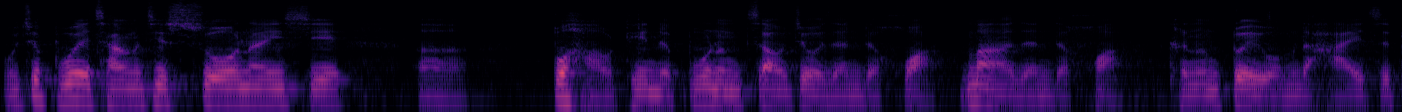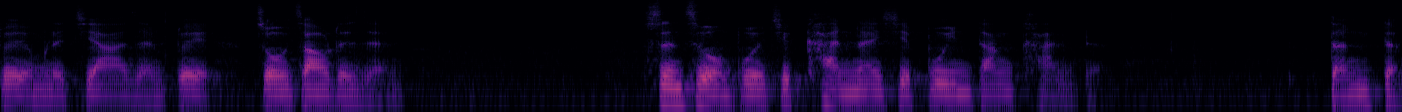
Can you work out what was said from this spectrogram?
我就不会常常去说那一些呃不好听的、不能造就人的话、骂人的话。”可能对我们的孩子、对我们的家人、对周遭的人，甚至我们不会去看那些不应当看的，等等，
